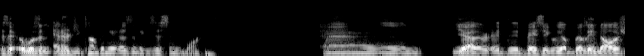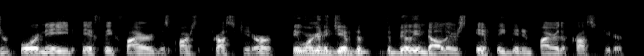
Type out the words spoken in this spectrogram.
It was an energy company. It doesn't exist anymore. And yeah, it, it basically a billion dollars in foreign aid if they fired this pros- prosecutor, or they weren't going to give the, the billion dollars if they didn't fire the prosecutor.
